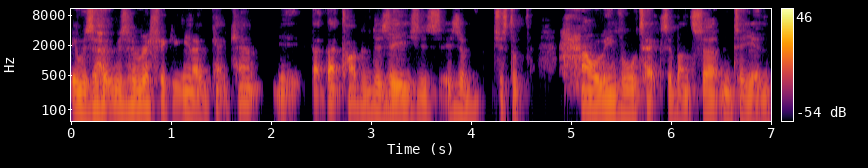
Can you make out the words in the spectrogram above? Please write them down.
it was it was horrific. You know, can, can that that type of disease is is a just a howling vortex of uncertainty and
